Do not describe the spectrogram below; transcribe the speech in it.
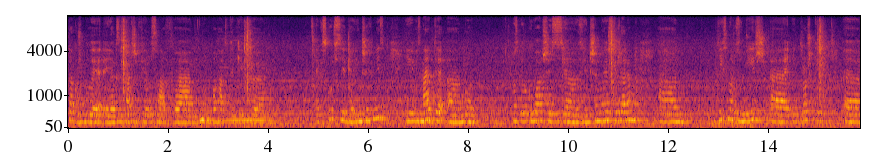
Також були, е, як зазначив Ярослав, е, ну, багато таких е, екскурсій до інших міст. І ви знаєте, е, ну, поспілкувавшись е, з іншими стажерами, е, дійсно розумієш е, і трошки е,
